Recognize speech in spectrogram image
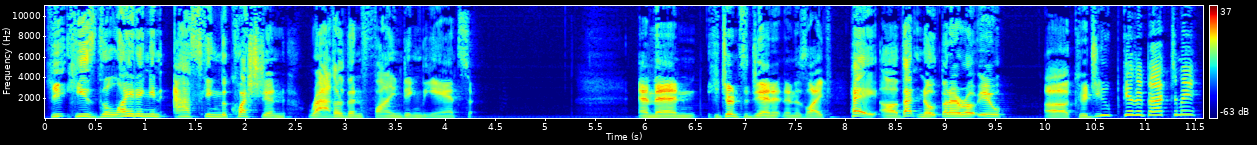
he he's delighting in asking the question rather than finding the answer. And then he turns to Janet and is like, "Hey, uh, that note that I wrote you, uh, could you give it back to me?"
